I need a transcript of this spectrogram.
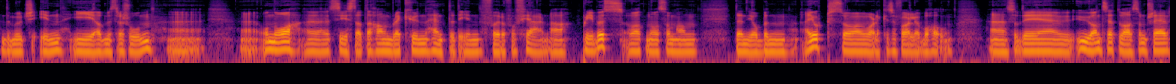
The Mooch inn i administrasjonen. Eh, eh, og nå sies det at han ble kun hentet inn for å få fjerna Prebus, og at nå som han, den jobben er gjort, så var det ikke så farlig å beholde den. Eh, så de, uansett hva som skjer,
